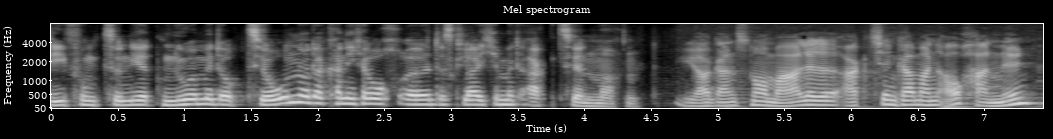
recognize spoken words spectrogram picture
die funktioniert nur mit Optionen oder kann ich auch äh, das gleiche mit Aktien machen? Ja, ganz normale Aktien kann man auch handeln.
